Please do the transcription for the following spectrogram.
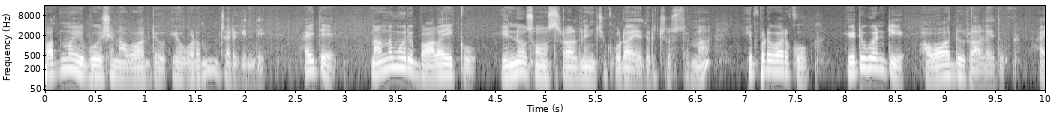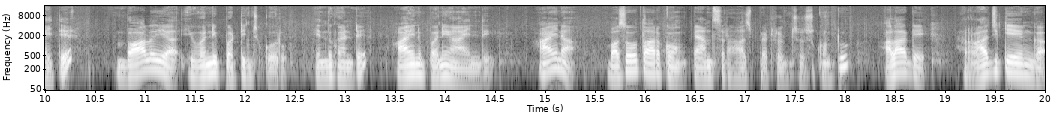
పద్మ విభూషణ్ అవార్డు ఇవ్వడం జరిగింది. అయితే నందమూరి బాలయ్యకు ఎన్నో సంవత్సరాల నుంచి కూడా ఎదురు చూస్తున్నా ఇప్పటి వరకు ఎటువంటి అవార్డు రాలేదు. అయితే బాలయ్య ఇవన్నీ పట్టించుకోరు. ఎందుకంటే ఆయన పని ఆయనది. ఆయన బసవతారకం క్యాన్సర్ హాస్పిటల్ని చూసుకుంటూ అలాగే రాజకీయంగా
